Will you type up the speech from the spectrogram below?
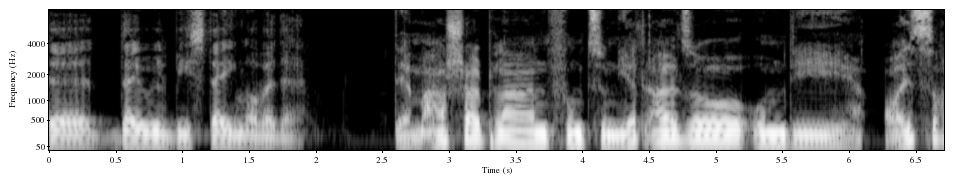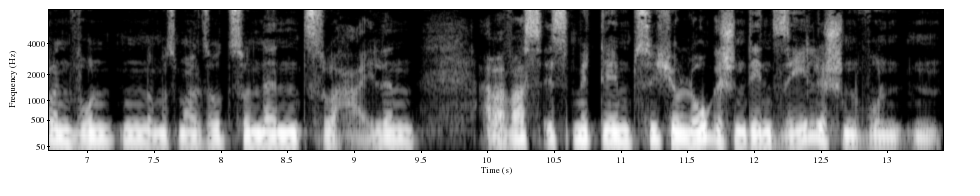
uh, they will be staying over there. Der Marshallplan funktioniert also, um die äußeren Wunden, um es mal so zu nennen, zu heilen. Aber was ist mit den psychologischen, den seelischen Wunden?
